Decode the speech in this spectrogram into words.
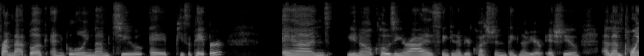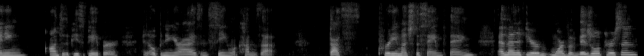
from that book and gluing them to a piece of paper and you know, closing your eyes, thinking of your question, thinking of your issue, and then pointing onto the piece of paper and opening your eyes and seeing what comes up. That's pretty much the same thing. And then if you're more of a visual person,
